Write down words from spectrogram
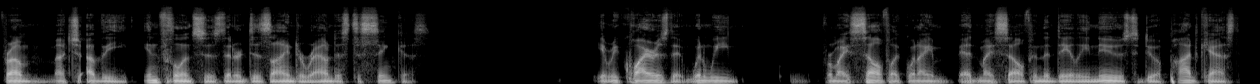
from much of the influences that are designed around us to sink us. It requires that when we, for myself, like when I embed myself in the daily news to do a podcast,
